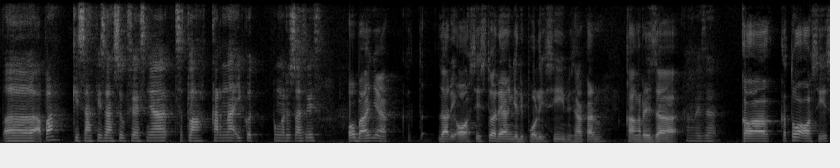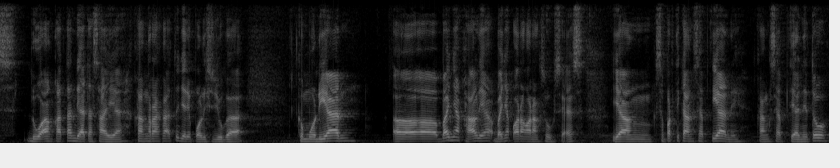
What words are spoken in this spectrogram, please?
Uh, apa kisah-kisah suksesnya setelah karena ikut pengurus osis? Oh banyak. Dari osis itu ada yang jadi polisi. Misalkan kang Reza. Kang Reza. Ke ketua osis dua angkatan di atas saya. Kang Raka itu jadi polisi juga. Kemudian uh, banyak hal ya banyak orang-orang sukses yang seperti kang Septian nih. Kang Septian itu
